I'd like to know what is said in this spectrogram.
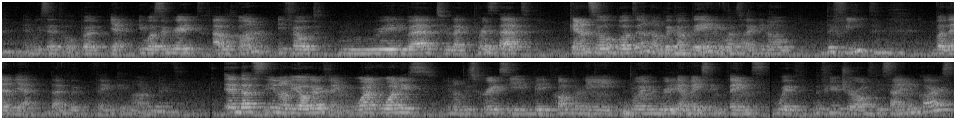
and we settled. But yeah it was a great outcome. It felt really bad to like press that cancel button of the campaign. It was like you know defeat. Mm. but then yeah that good thing came out of it. And that's you know the other thing. One one is you know this crazy big company doing really amazing things with the future of designing cars.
